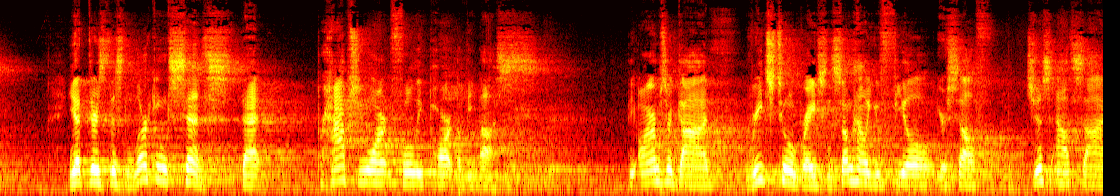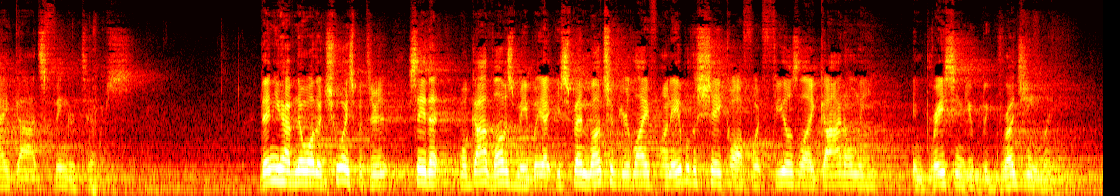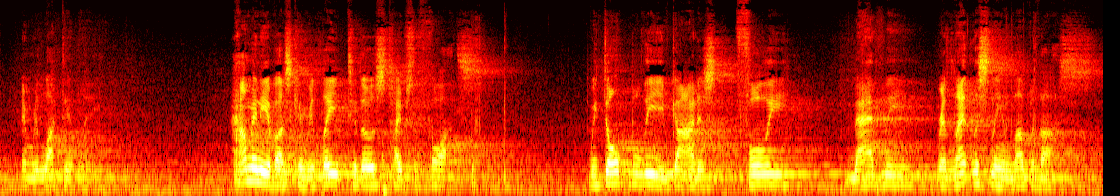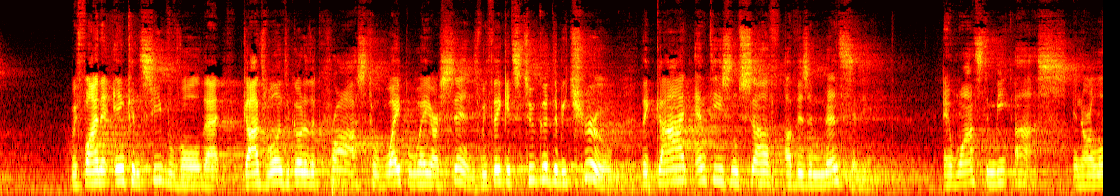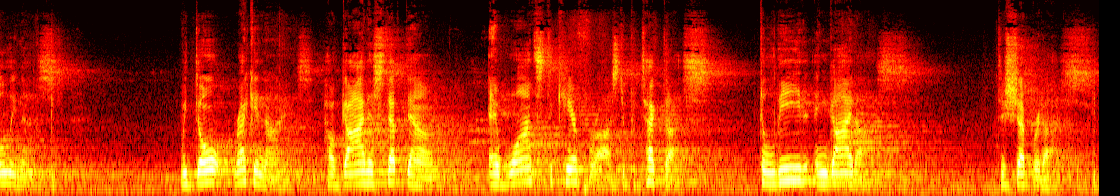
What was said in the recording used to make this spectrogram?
yet there's this lurking sense that perhaps you aren't fully part of the us the arms of God reach to embrace, and somehow you feel yourself just outside God's fingertips. Then you have no other choice but to say that, well, God loves me, but yet you spend much of your life unable to shake off what feels like God only embracing you begrudgingly and reluctantly. How many of us can relate to those types of thoughts? We don't believe God is fully madly, relentlessly in love with us. We find it inconceivable that God's willing to go to the cross to wipe away our sins. We think it's too good to be true that God empties himself of his immensity and wants to meet us in our lowliness. We don't recognize how God has stepped down and wants to care for us, to protect us, to lead and guide us to shepherd us.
